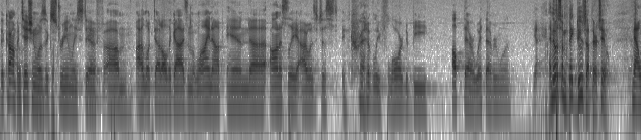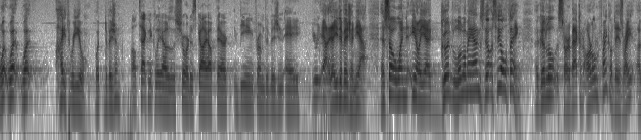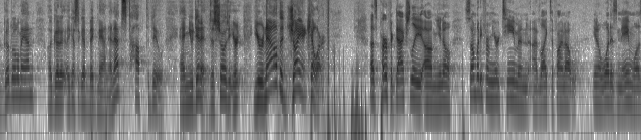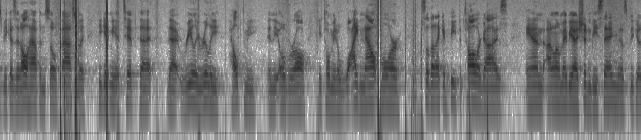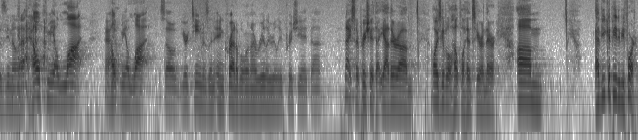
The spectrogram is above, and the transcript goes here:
The competition was extremely stiff. Um, I looked at all the guys in the lineup, and uh, honestly, I was just incredibly floored to be up there with everyone. Yeah, and there was some big dudes up there too. Now, what what what height were you? What division? Well, technically, I was the shortest guy up there, being from Division A. You're, yeah, A division, yeah. And so when you know you had good little man, it's the, it's the old thing. A good little started back in Arnold and Franco days, right? A good little man, a good, I guess, a good big man, and that's tough to do. And you did it. Just shows that you're you're now the giant killer. That's perfect. Actually, um, you know, somebody from your team, and I'd like to find out, you know, what his name was because it all happened so fast. But he gave me a tip that that really, really helped me in the overall. He told me to widen out more so that I could beat the taller guys. And I don't know, maybe I shouldn't be saying this because, you know, that helped me a lot. That helped yeah. me a lot. So your team is incredible, and I really, really appreciate that. Nice, I appreciate that. Yeah, they're um, always give a little helpful hints here and there. Um, have you competed before?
